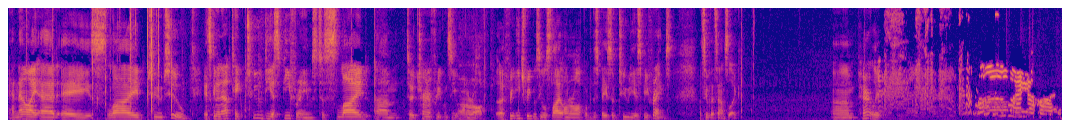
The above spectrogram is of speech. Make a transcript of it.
and now I add a slide to two, it's going to now take two DSP frames to slide um, to turn a frequency on or off. Uh, each frequency will slide on or off over the space of two DSP frames. Let's see what that sounds like. Um, apparently, Oh my god.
